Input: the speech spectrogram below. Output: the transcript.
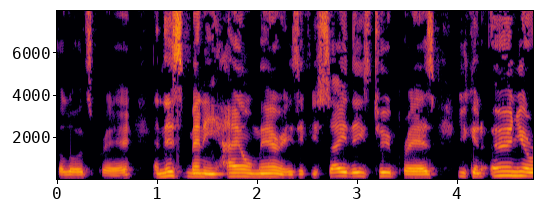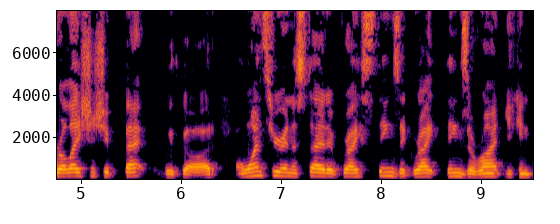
the Lord's Prayer, and this many Hail Marys, if you say these two prayers, you can earn your relationship back with God. And once you're in a state of grace, things are great, things are right, you can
